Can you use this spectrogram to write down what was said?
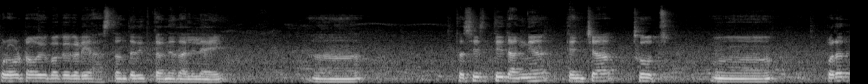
पुरवठा विभागाकडे हस्तांतरित करण्यात आलेले आहे. तसेच ते धान्य त्यांच्या थ्रोच परत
